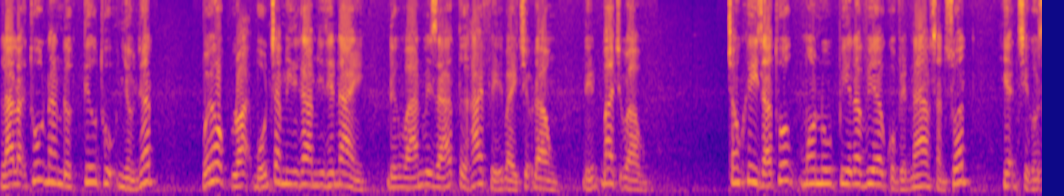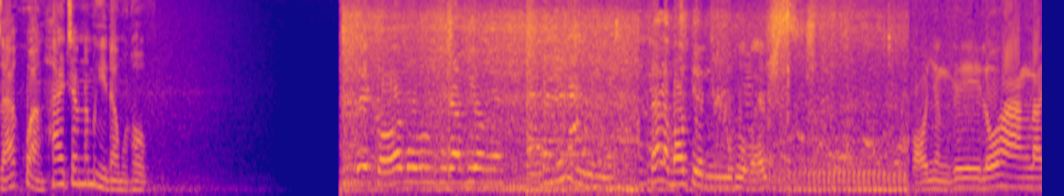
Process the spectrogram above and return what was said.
là loại thuốc đang được tiêu thụ nhiều nhất. Với hộp loại 400mg như thế này được bán với giá từ 2,7 triệu đồng đến 3 triệu đồng. Trong khi giá thuốc Monupiravir của Việt Nam sản xuất hiện chỉ có giá khoảng 250.000 đồng một hộp. Đây có Monupiravir nghe. Đó là bao tiền một hộp em? Có những cái lô hàng là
